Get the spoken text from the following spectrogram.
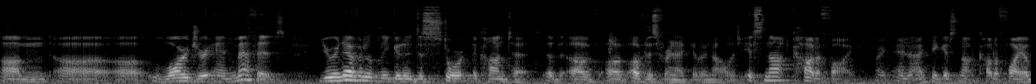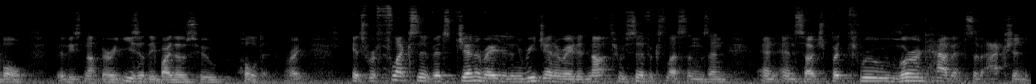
um, uh, uh, larger end methods, you're inevitably going to distort the content of, of, of, this vernacular knowledge. It's not codified, right? And I think it's not codifiable, at least not very easily by those who hold it, right? It's reflexive, it's generated and regenerated not through civics lessons and, and, and such, but through learned habits of action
